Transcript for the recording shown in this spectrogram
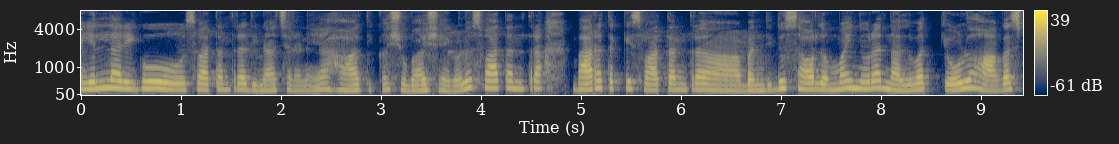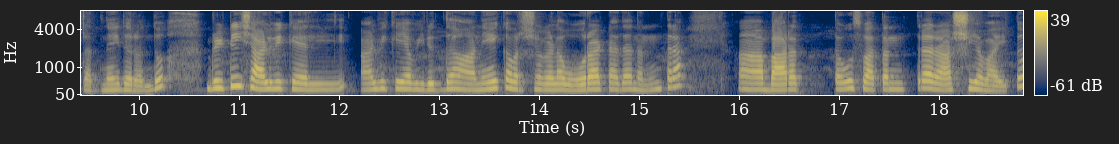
ಎಲ್ಲರಿಗೂ ಸ್ವಾತಂತ್ರ್ಯ ದಿನಾಚರಣೆಯ ಹಾರ್ದಿಕ ಶುಭಾಶಯಗಳು. ಸ್ವಾತಂತ್ರ್ಯ ಭಾರತಕ್ಕೆ ಸ್ವಾತಂತ್ರ್ಯ ಬಂದಿದ್ದು ಸಾವಿರದ ಒಂಬೈನೂರ ನಲವತ್ತೇಳು ಆಗಸ್ಟ್ ಹದಿನೈದರಂದು. ಬ್ರಿಟಿಷ್ ಆಳ್ವಿಕೆಯಲ್ಲಿ ಆಳ್ವಿಕೆಯ ವಿರುದ್ಧ ಅನೇಕ ವರ್ಷಗಳ ಹೋರಾಟದ ನಂತರ ಆ, ಭಾರತವು ಸ್ವಾತಂತ್ರ್ಯ ರಾಷ್ಟ್ರೀಯವಾಯಿತು.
